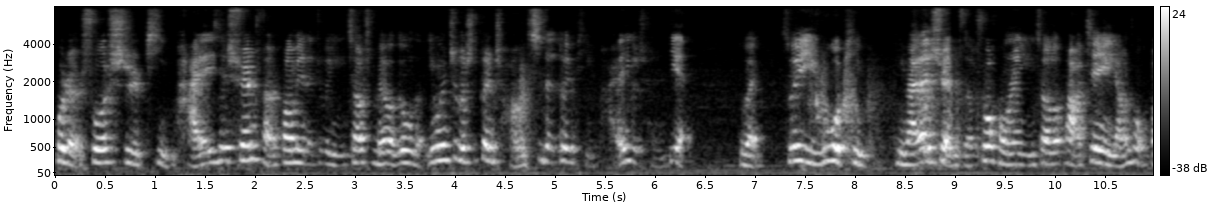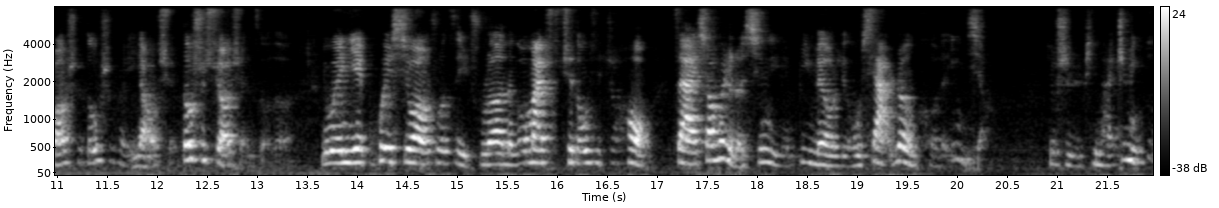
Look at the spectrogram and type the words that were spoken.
或者说是品牌的一些宣传方面的这个营销是没有用的，因为这个是更长期的对品牌的一个沉淀。对，所以如果品品牌在选择说红人营销的话，建议两种方式都是可以要选，都是需要选择的，因为你也不会希望说自己除了能够卖出去东西之后，在消费者的心里面并没有留下任何的印象，就是品牌知名度。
